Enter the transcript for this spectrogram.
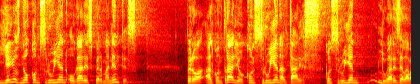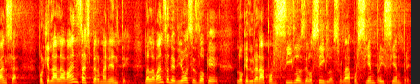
Y ellos no construían hogares permanentes, pero al contrario, construían altares, construían lugares de alabanza, porque la alabanza es permanente. La alabanza de Dios es lo que, lo que durará por siglos de los siglos, ¿verdad? Por siempre y siempre.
